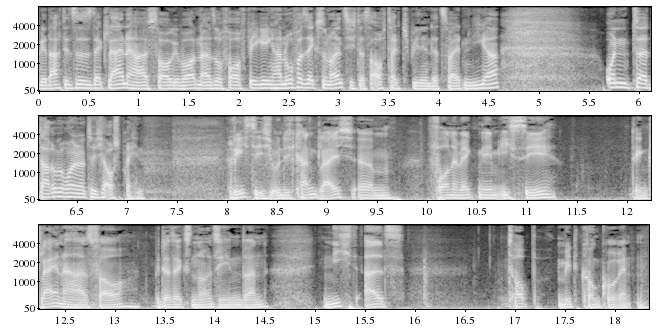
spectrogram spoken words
gedacht. Jetzt ist es der kleine HSV geworden. Also VfB gegen Hannover 96, das Auftaktspiel in der zweiten Liga. Und äh, darüber wollen wir natürlich auch sprechen. Richtig, und ich kann gleich ähm, vorne wegnehmen, ich sehe den kleinen HSV mit der 96 hinten dran nicht als Top mit Konkurrenten,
